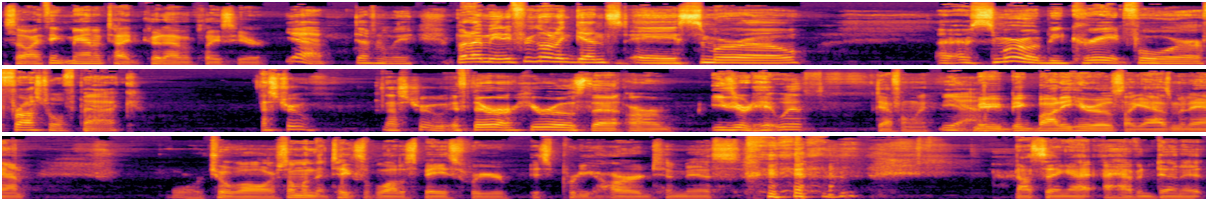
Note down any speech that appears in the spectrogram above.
So I think Mana Tide could have a place here. Yeah, definitely. But I mean, if you're going against a Samuro, uh, Samuro would be great for Frostwolf pack. That's true. That's true. If there are heroes that are easier to hit with, definitely. Yeah. Maybe big body heroes like Azmodan or Cho'Gall or someone that takes up a lot of space where you're it's pretty hard to miss. Not saying I, I haven't done it.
